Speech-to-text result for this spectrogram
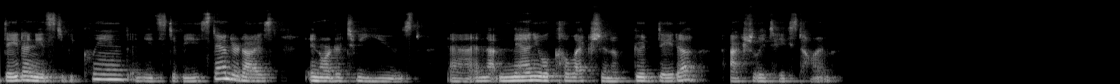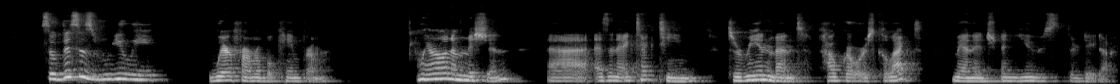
data needs to be cleaned, it needs to be standardized in order to be used. Uh, and that manual collection of good data actually takes time. So this is really where Farmable came from. We're on a mission uh, as an ag tech team to reinvent how growers collect, manage, and use their data.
